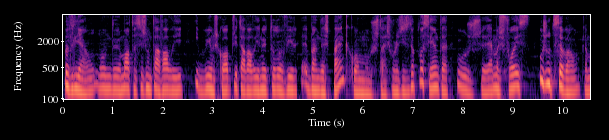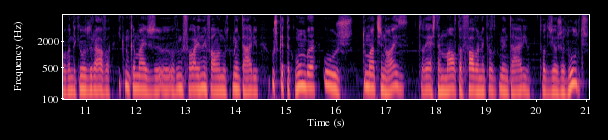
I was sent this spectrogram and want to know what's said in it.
pavilhão onde a malta se juntava ali e bebia uns copos e estava ali a noite toda a ouvir bandas punk, como os tais Foragidos da Placenta, os Emas Foice, o Jude Sabão, que é uma banda que eu adorava e que nunca mais uh, ouvimos falar e nem falam no documentário, os Catacumba, os Tomates Noise, toda esta malta fala naquele documentário, todos eles adultos,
